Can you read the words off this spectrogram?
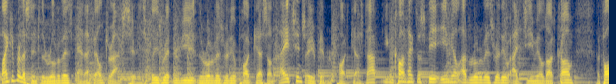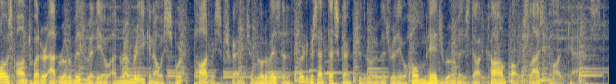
Thank you for listening to the RotoViz NFL Draft Series. Please rate and review the RotoViz Radio podcast on iTunes or your favorite podcast app. You can contact us via email at rotovizradio at gmail.com and follow us on Twitter at RotoVizRadio. And remember, you can always support the pod by subscribing to RotoViz at a 30% discount through the RotoViz Radio homepage, rotoviz.com forward slash podcast.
